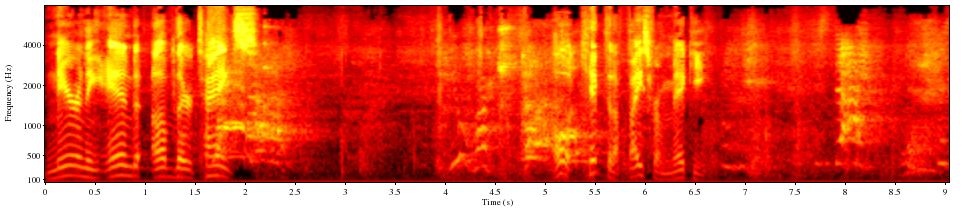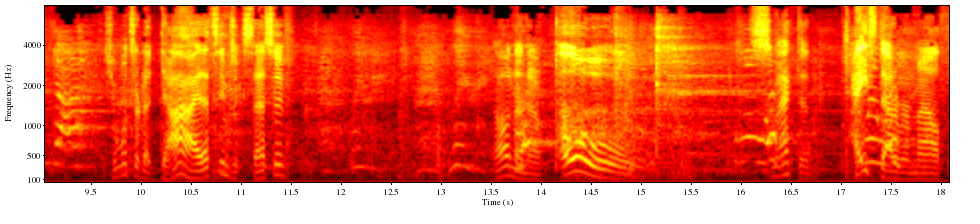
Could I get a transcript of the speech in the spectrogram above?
nearing the end of their tanks. Oh, a kick to the face from Mickie. Just die. Just die. She wants her to die. That seems excessive. Oh, no, no. Oh. oh! Smacked the taste out of her mouth.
